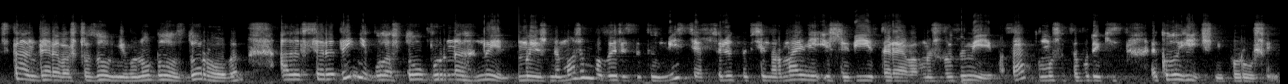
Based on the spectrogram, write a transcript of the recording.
стан дерева, що зовні воно було здоровим, але всередині була стовбурна гниль. Ми ж не можемо вирізати в місті абсолютно всі нормальні і живі дерева. Ми ж розуміємо, так тому що це буде якісь екологічні порушення.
